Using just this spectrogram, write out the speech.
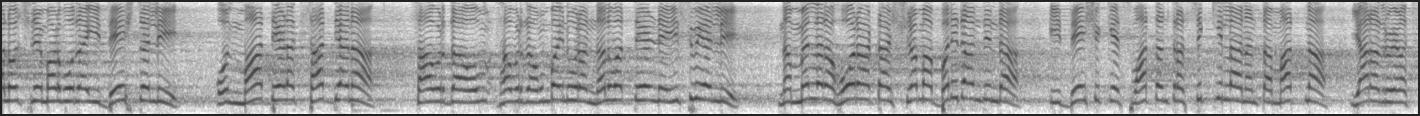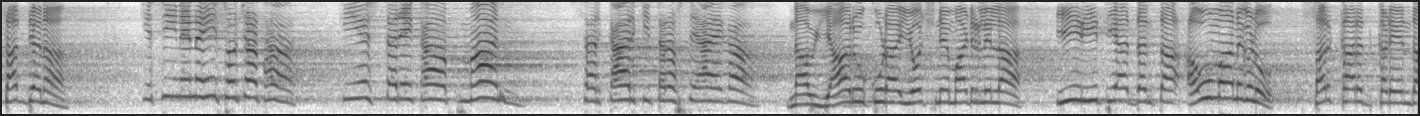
ಆಲೋಚನೆ ಮಾಡ್ಬೋದಾ ಈ ದೇಶದಲ್ಲಿ ಒಂದು ಮಾತು ಹೇಳಕ್ ಸಾಧ್ಯನಾ ಸಾವಿರದ ಸಾವಿರದ ಒಂಬೈನೂರ ನಲವತ್ತೇಳನೇ ಇಸ್ವಿಯಲ್ಲಿ ನಮ್ಮೆಲ್ಲರ ಹೋರಾಟ ಶ್ರಮ ಬಲಿದಾನದಿಂದ ಈ ದೇಶಕ್ಕೆ ಸ್ವಾತಂತ್ರ್ಯ ಸಿಕ್ಕಿಲ್ಲ ಅನ್ನಂತ ಮಾತನ್ನ ಯಾರಾದರೂ ಹೇಳಕ್ ಸಾಧ್ಯನಾ ಕಿಸಿನೇ नहीं सोचा था कि इस तरह का अपमान सरकार की तरफ से आएगा ನಾವು ಯಾರೂ ಕೂಡ ಯೋಚನೆ ಮಾಡಿರಲಿಲ್ಲ ಈ ರೀತಿಯಾದಂಥ ಅವಮಾನಗಳು ಸರ್ಕಾರದ ಕಡೆಯಿಂದ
